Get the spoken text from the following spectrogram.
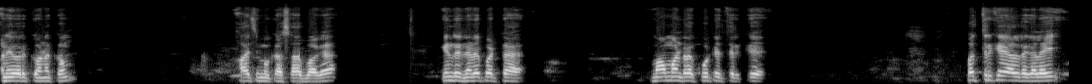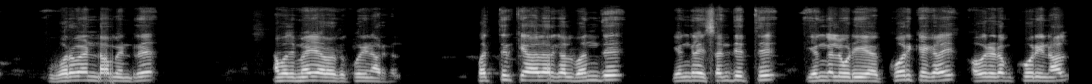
அனைவருக்கும் வணக்கம். அதிமுக சார்பாக இன்று நடைபெற்ற மாமன்ற கூட்டத்திற்கு பத்திரிகையாளர்களை வர வேண்டாம் என்று நமது மேயர் அவர்கள் கூறினார்கள். பத்திரிகையாளர்கள் வந்து எங்களை சந்தித்து எங்களுடைய கோரிக்கைகளை அவரிடம் கூறினால்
